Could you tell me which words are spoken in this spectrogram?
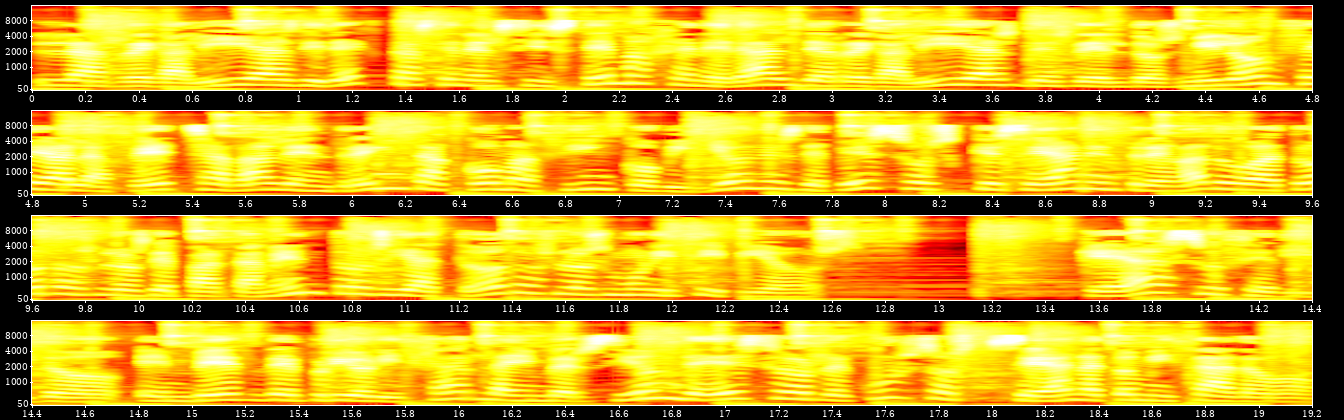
Las regalías directas en el Sistema General de Regalías desde el 2011 a la fecha valen 30,5 billones de pesos que se han entregado a todos los departamentos y a todos los municipios. ¿Qué ha sucedido? En vez de priorizar la inversión de esos recursos, se han atomizado.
